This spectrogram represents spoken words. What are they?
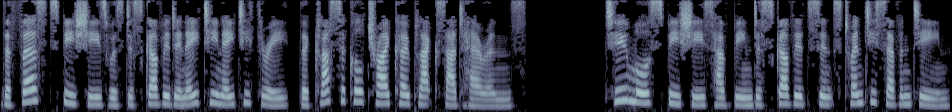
The first species was discovered in 1883, the classical Trichoplax adherens. Two more species have been discovered since 2017.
